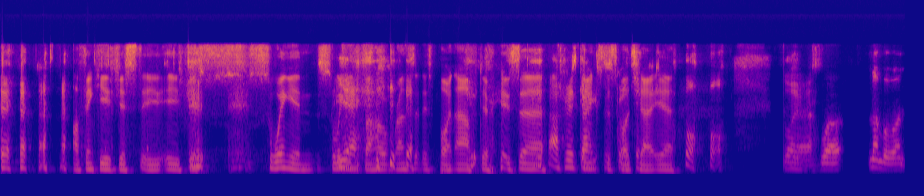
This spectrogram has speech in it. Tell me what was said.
I think he's just he, he's just swinging swinging Yeah. for home runs at this point after his uh, After his gangster squad chat. Yeah, Blimey. Yeah. Well, number one.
